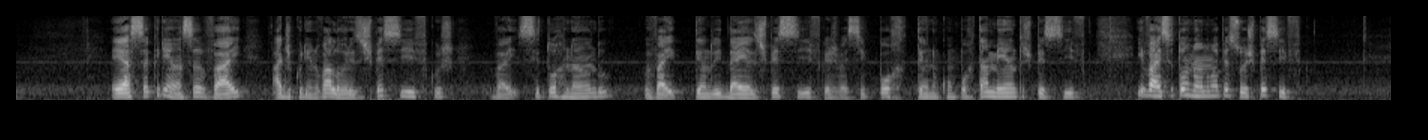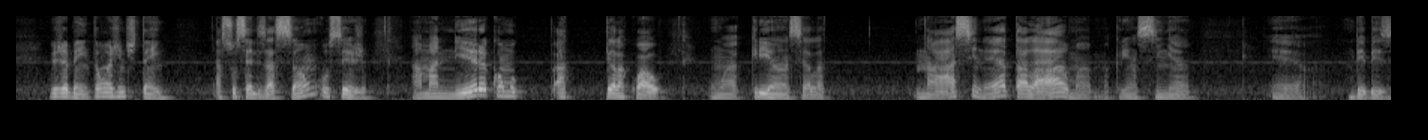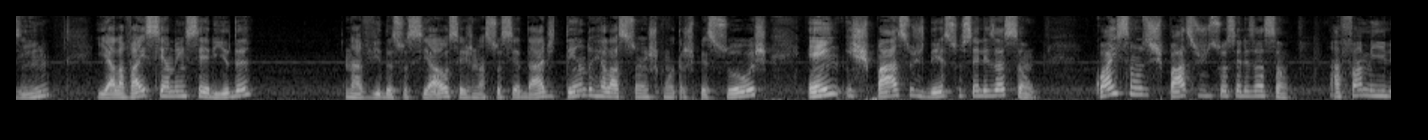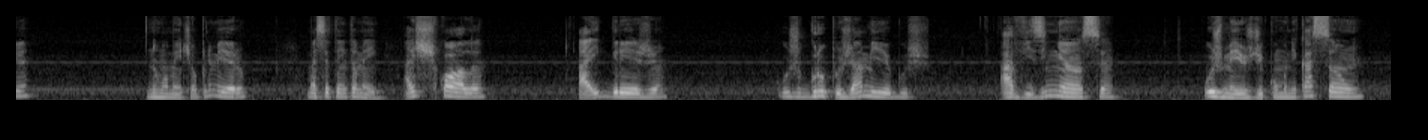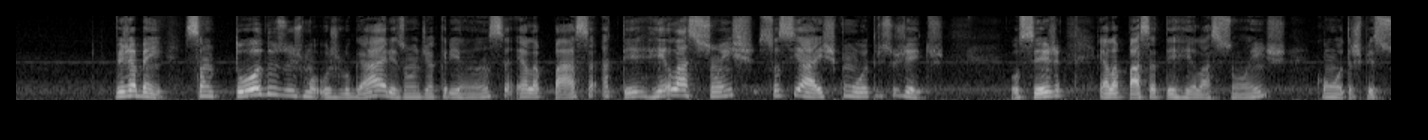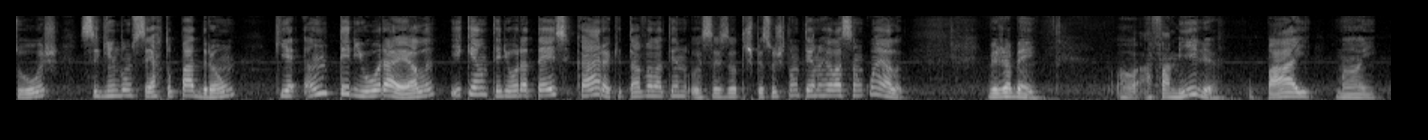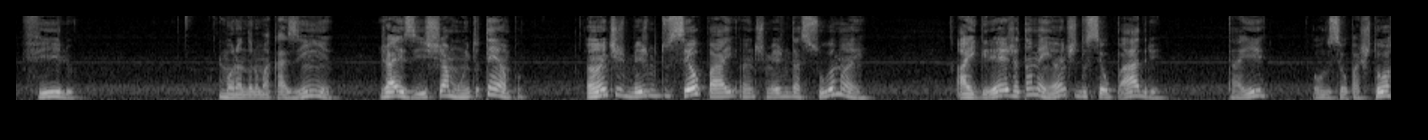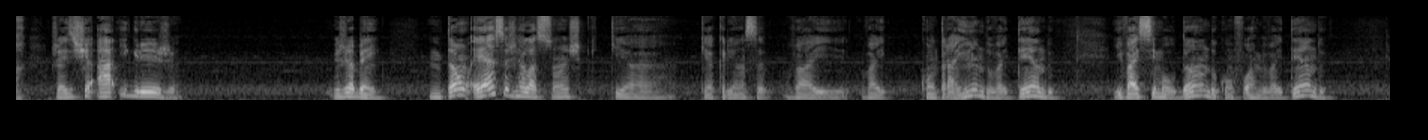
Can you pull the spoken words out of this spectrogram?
essa criança vai adquirindo valores específicos, vai se tornando vai tendo ideias específicas, vai se tendo um comportamento específico e vai se tornando uma pessoa específica. Veja bem, então a gente tem a socialização, ou seja, a maneira como a, pela qual uma criança ela nasce, né, tá lá uma, uma criancinha, é, um bebezinho, e ela vai sendo inserida na vida social, ou seja, na sociedade, tendo relações com outras pessoas em espaços de socialização. Quais são os espaços de socialização? A família, normalmente é o primeiro, mas você tem também a escola, a igreja, os grupos de amigos, a vizinhança, os meios de comunicação, Veja bem, são todos os, os lugares onde a criança ela passa a ter relações sociais com outros sujeitos. Ou seja, ela passa a ter relações com outras pessoas seguindo um certo padrão que é anterior a ela e que é anterior até esse cara que estava lá tendo, essas outras pessoas que estão tendo relação com ela. Veja bem, a família, o pai, mãe, filho, morando numa casinha, já existe há muito tempo. Antes mesmo do seu pai, antes mesmo da sua mãe. A igreja também, antes do seu padre, tá aí, ou do seu pastor, já existia a igreja. Veja bem, então essas relações que a, que a criança vai, vai contraindo, vai tendo, e vai se moldando conforme vai tendo,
